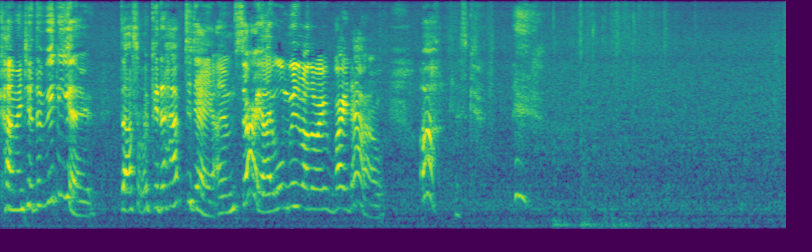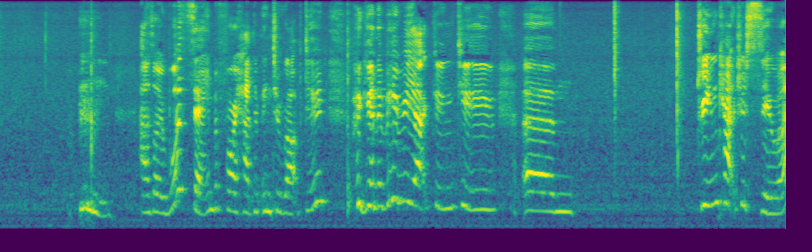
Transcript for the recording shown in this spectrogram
come into the video. That's what we're going to have today. I'm sorry, I will move on the way right now. Oh, let's go. As I was saying before I had them interrupted, we're going to be reacting to um, Dreamcatcher SuA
